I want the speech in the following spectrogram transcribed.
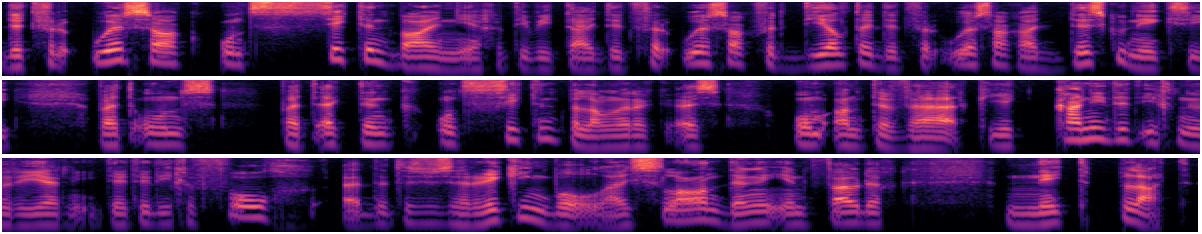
Dit veroorsaak ontsettend baie negativiteit. Dit veroorsaak verdeeldheid, dit veroorsaak 'n diskonneksie wat ons wat ek dink ontsettend belangrik is om aan te werk. Jy kan nie dit ignoreer nie. Dit het die gevolg, uh, dit is soos 'n wrecking ball. Hy slaan dinge eenvoudig net plat.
